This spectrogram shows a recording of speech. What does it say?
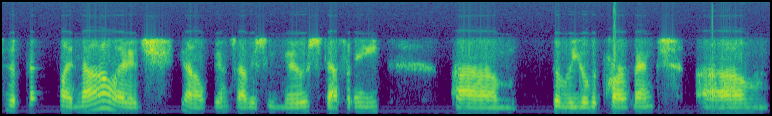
to the best of my knowledge, you know, Vince obviously knew Stephanie, um, the legal department. Um,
